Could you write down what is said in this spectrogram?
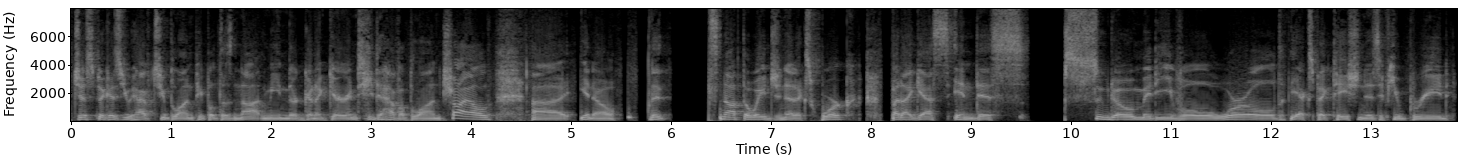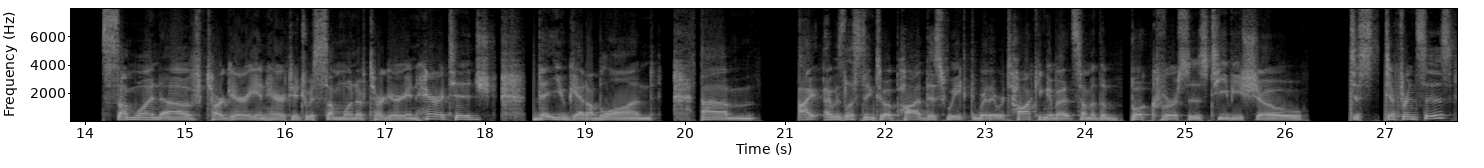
Just because you have two blonde people does not mean they're going to guarantee to have a blonde child. Uh, you know, that it's not the way genetics work. But I guess in this pseudo medieval world, the expectation is if you breed someone of Targaryen heritage with someone of Targaryen heritage that you get a blonde. Um, I, I was listening to a pod this week where they were talking about some of the book versus TV show just differences.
